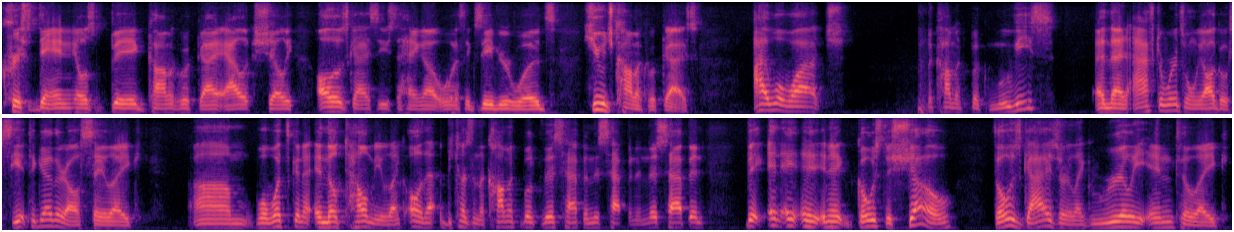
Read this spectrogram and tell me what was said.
Chris Daniels, big comic book guy, Alex Shelley, all those guys I used to hang out with, Xavier Woods, huge comic book guys. I will watch the comic book movies, and then afterwards, when we all go see it together, I'll say like, um, "Well, what's gonna?" And they'll tell me like, "Oh, that because in the comic book this happened, this happened, and this happened." And, and, and it goes to show those guys are like really into like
